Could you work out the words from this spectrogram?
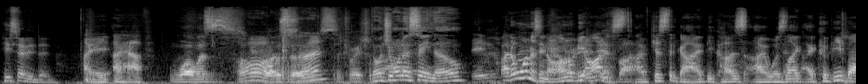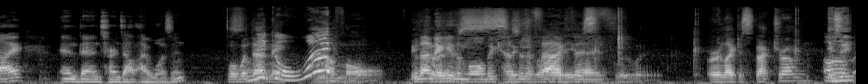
He said he did. I. I have. What was Oh, what was the son. situation? Don't you want to say no? I don't want to say no. I want to be honest. I've kissed a guy because I was like, I could be bi, and then turns out I wasn't. Well, would that Nigga, make what? a mole? Would that make you the mole because of the fact sexuality is that- fluid, or like a spectrum? Is Um, it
